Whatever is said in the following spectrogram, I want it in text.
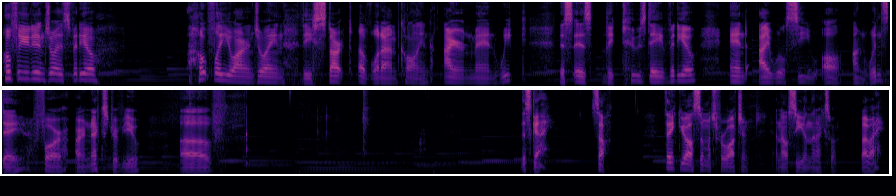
hopefully you did enjoy this video. Hopefully you are enjoying the start of what I'm calling Iron Man Week. This is the Tuesday video, and I will see you all on Wednesday for our next review of this guy. So, thank you all so much for watching, and I'll see you in the next one. Bye-bye.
